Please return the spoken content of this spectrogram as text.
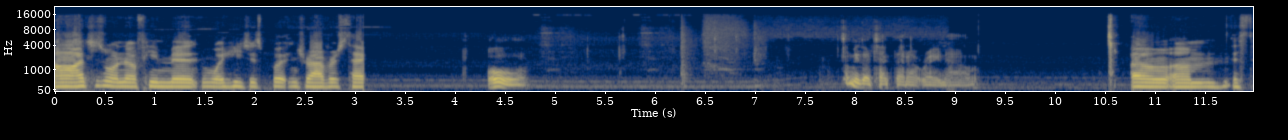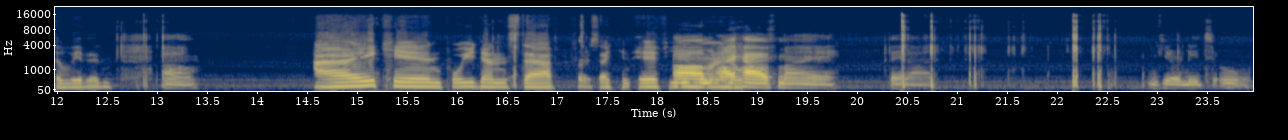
Uh, I just want to know if he meant what he just put in driver's tag. Oh. Let me go check that out right now. Oh, um, it's deleted. Um, I can pull you down the staff for a second if you um, want to I know. have my thing on. You don't need to. Ooh,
